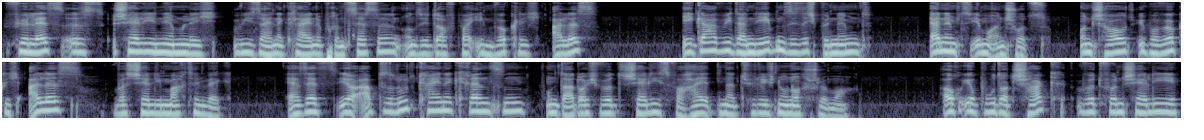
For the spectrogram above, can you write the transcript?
Für Les ist Shelley nämlich wie seine kleine Prinzessin und sie darf bei ihm wirklich alles. Egal wie daneben sie sich benimmt, er nimmt sie immer in Schutz und schaut über wirklich alles, was Shelley macht, hinweg. Er setzt ihr absolut keine Grenzen und dadurch wird Shellys Verhalten natürlich nur noch schlimmer. Auch ihr Bruder Chuck wird von Shelley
